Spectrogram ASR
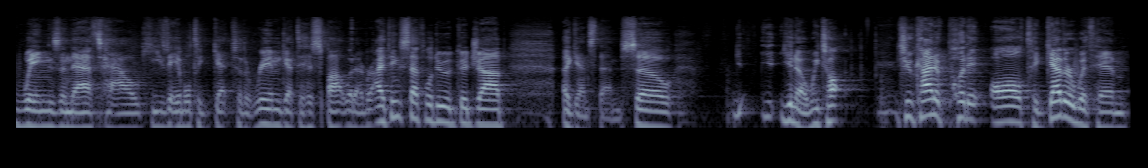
wings, and that's how he's able to get to the rim, get to his spot, whatever, I think Seth will do a good job against them. So, you, you know, we talk to kind of put it all together with him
